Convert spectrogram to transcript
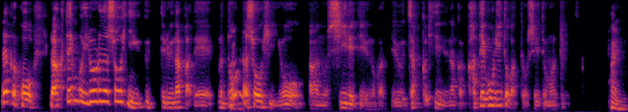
なんかこう、楽天もいろいろな商品売ってる中で、まあ、どんな商品を、あの仕入れているのかっていう、ざっくりでなんかカテゴリーとかって教えてもらっていいですか？はい。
